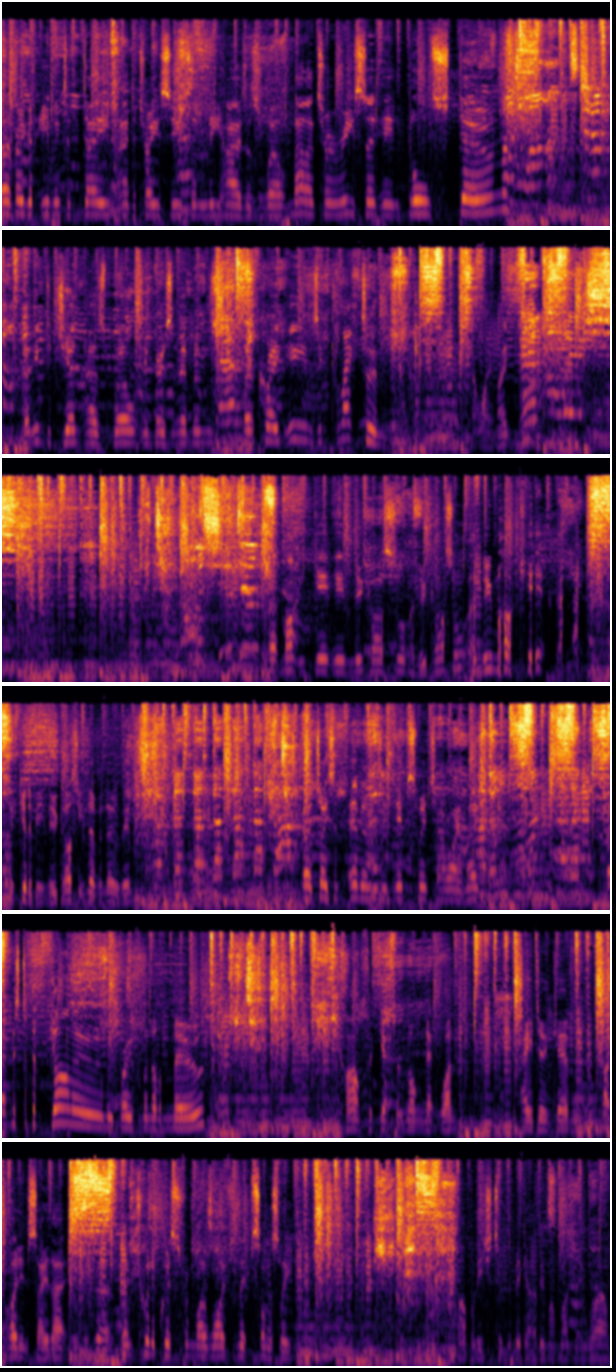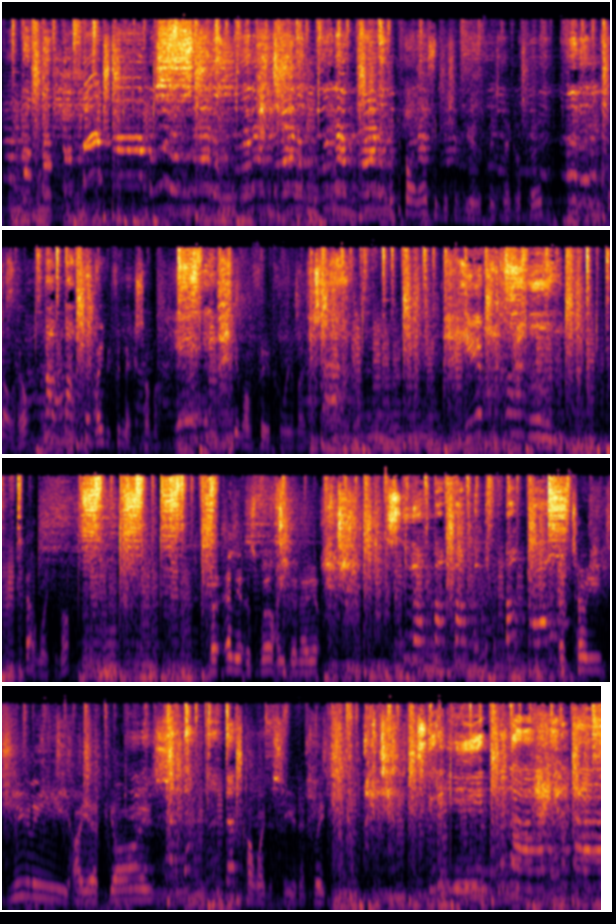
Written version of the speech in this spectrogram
Uh, very good evening to Dave and to Tracy, to Lee Howes as well. Mal and Teresa in Goldstone. Uh, even to Jen as well in Bury St Edmunds. Uh, Craig Eames in Clacton. How are you, mate? Martin Gear in Newcastle, a Newcastle, a Newmarket. oh, could have been Newcastle. You never know with him. Uh, Jason Evans in Ipswich. How are you, mate? Uh, Mr. Pagano, we broke from another mo. Can't forget the long neck one. How you doing, Kev? I didn't say that. It was uh, ventriloquist from my wife's lips, honestly. Can't believe she took the mick out of him on Monday. Wow. We could buy an air conditioned unit for his neck, I suppose. That'll help. Maybe for next summer. Get one fitted for you, mate. That'll wake him up. Uh, Elliot as well. How you doing, Elliot? Uh, Tony, Julie. Hiya, guys. Can't wait to see you next week.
